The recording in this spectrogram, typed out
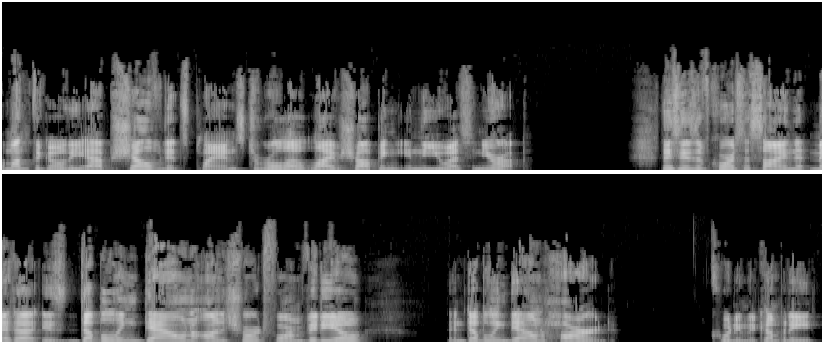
A month ago, the app shelved its plans to roll out live shopping in the US and Europe. This is, of course, a sign that Meta is doubling down on short form video and doubling down hard. Quoting the company,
